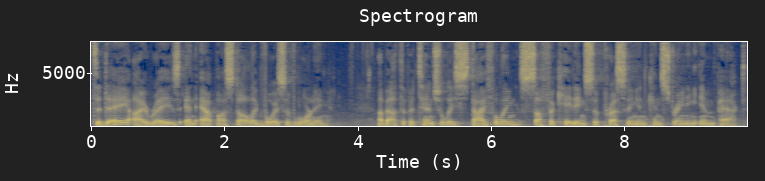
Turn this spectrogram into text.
Today, I raise an apostolic voice of warning about the potentially stifling, suffocating, suppressing, and constraining impact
